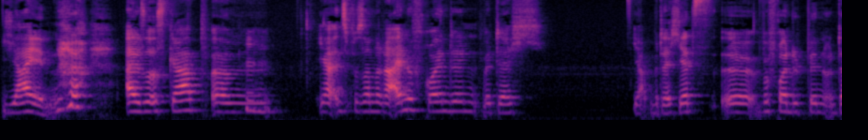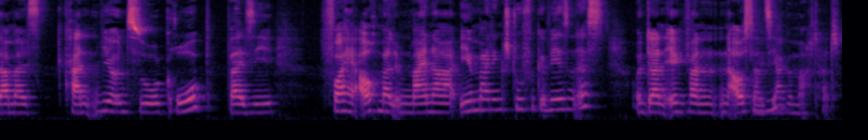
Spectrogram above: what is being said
jein. Also es gab ähm, mhm. ja insbesondere eine Freundin, mit der ich ja, mit der ich jetzt äh, befreundet bin und damals kannten wir uns so grob, weil sie vorher auch mal in meiner ehemaligen Stufe gewesen ist und dann irgendwann ein Auslandsjahr mhm. gemacht hat.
